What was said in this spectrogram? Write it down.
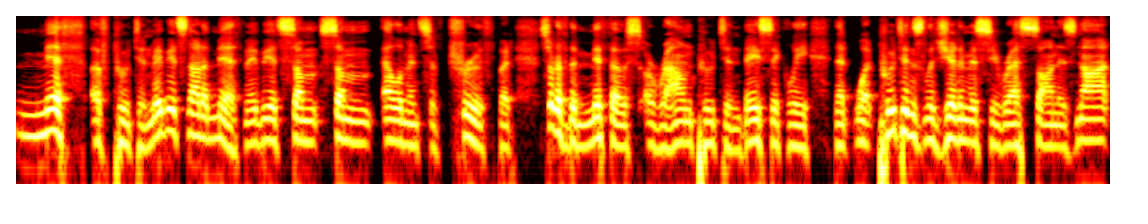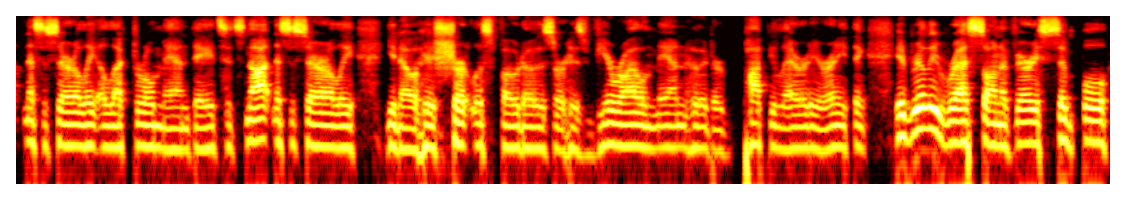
myth of Putin. Maybe it's not a myth. Maybe it's some some elements of truth, but sort of the mythos around Putin. Basically, that what Putin's legitimacy rests on is not necessarily electoral mandates. It's not necessarily you know his shirtless photos or his virile manhood or popularity or anything. It really rests on a very simple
